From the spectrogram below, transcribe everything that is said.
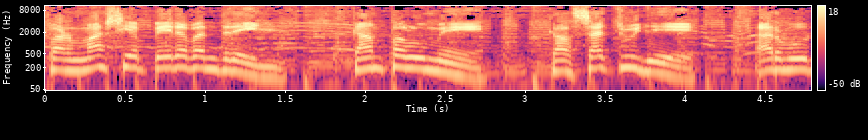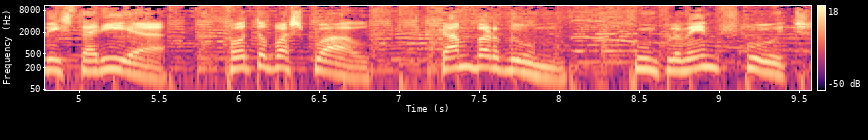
Farmàcia Pere Vendrell, Camp Palomer, Calçats Uller, Arboristeria, Foto Pasqual, Camp Verdum, Complements Puig,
